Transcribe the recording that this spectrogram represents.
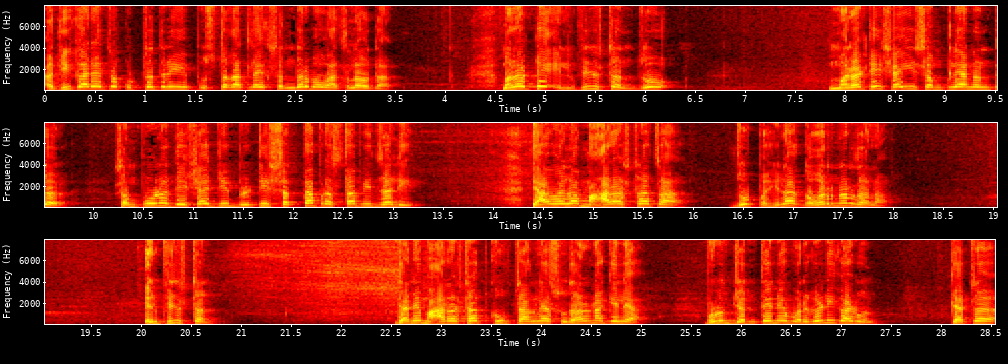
अधिकाऱ्याचं कुठचं तरी पुस्तकातला एक संदर्भ वाचला होता. मला वाटते एल्फिन्स्टन जो मराठेशाही संपल्यानंतर संपूर्ण देशात जी ब्रिटिश सत्ता प्रस्थापित झाली त्यावेळेला महाराष्ट्राचा जो पहिला गव्हर्नर झाला एल्फिन्स्टन ज्याने महाराष्ट्रात खूप चांगल्या सुधारणा केल्या म्हणून जनतेने वर्गणी काढून त्याचं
